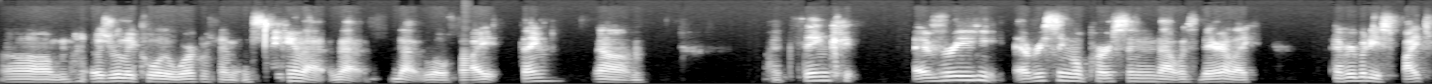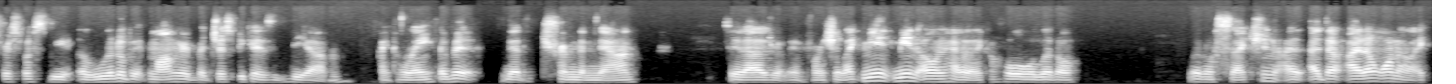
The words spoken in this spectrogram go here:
um, it was really cool to work with him. And speaking of that that that little fight thing, um, I think every every single person that was there, like everybody's fights were supposed to be a little bit longer, but just because the um like length of it, that trimmed them down. So that was really unfortunate. Like me, me and Owen had like a whole little little section. I, I don't I don't want to like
